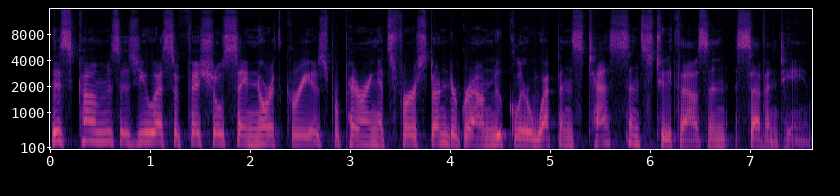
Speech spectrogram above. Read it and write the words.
This comes as U.S. officials say North Korea is preparing its first underground nuclear weapons test since 2017.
